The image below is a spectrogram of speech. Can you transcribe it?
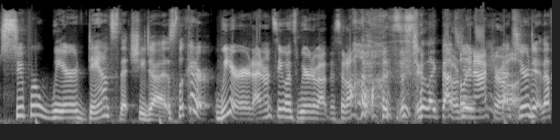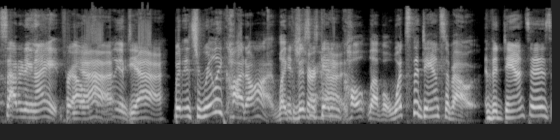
super weird dance that she does. Look at her. Weird. I don't see what's weird about this at all. this is You're like that's totally your, natural. That's your that's Saturday night for Allison Yeah, Williams. yeah. but it's really caught on. Like It this sure is getting has. cult level. What's the dance about? the dances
